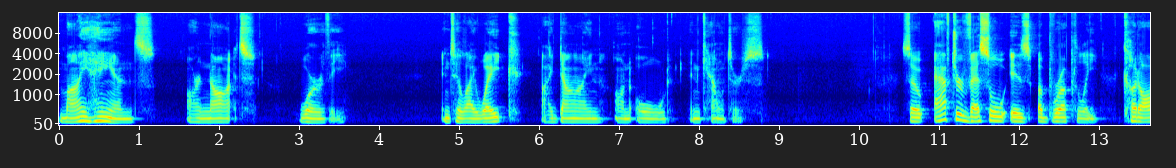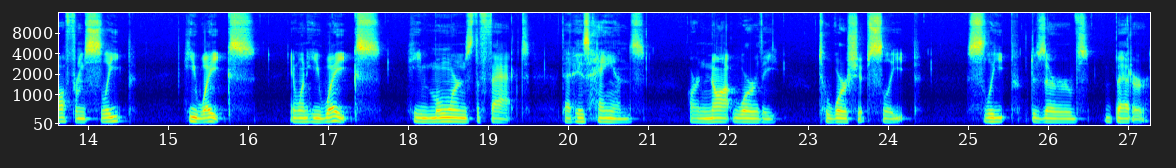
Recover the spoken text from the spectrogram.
My hands are not worthy. Until I wake, I dine on old encounters. So after Vessel is abruptly cut off from sleep, he wakes, and when he wakes, he mourns the fact that his hands are not worthy to worship sleep. Sleep deserves better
